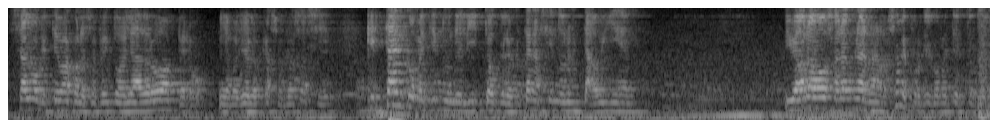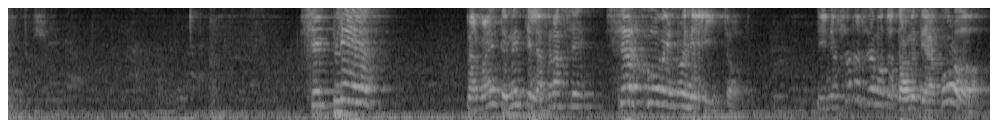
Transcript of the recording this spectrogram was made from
salvo que esté bajo los efectos de la droga, pero en la mayoría de los casos no es así, que están cometiendo un delito, que lo que están haciendo no está bien. Y ahora vamos a hablar de unas razones por qué cometen estos delitos. Se emplea permanentemente la frase, ser joven no es delito. Y nosotros estamos totalmente de acuerdo.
